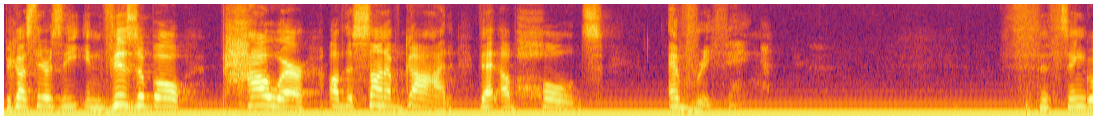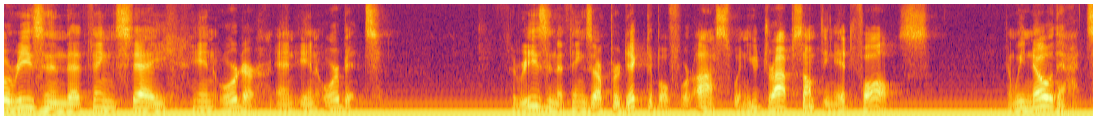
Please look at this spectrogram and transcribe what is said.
Because there's the invisible power of the Son of God that upholds everything. The single reason that things stay in order and in orbit. The reason that things are predictable for us. When you drop something, it falls. And we know that.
